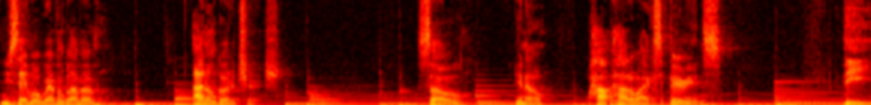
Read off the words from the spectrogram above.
And you say, Well, Reverend Glover, I don't go to church. So, you know, how, how do I experience the,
